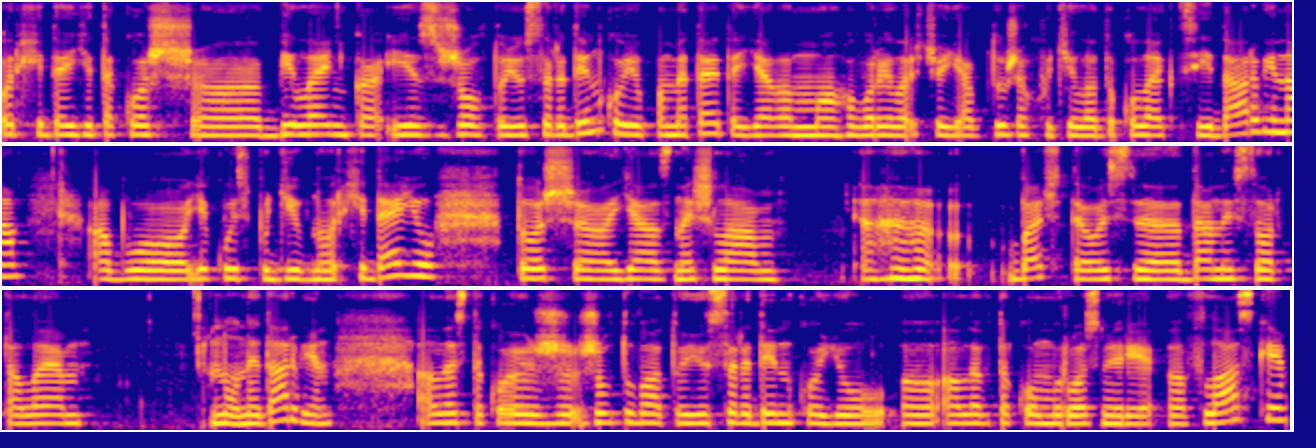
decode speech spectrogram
орхідеї також е, біленька із жовтою серединкою. Пам'ятаєте, я вам говорила, що я б дуже хотіла до колекції Дарвіна або якусь подібну орхідею. Тож е, я знайшла, бачите, ось е, даний сорт, але. Ну, не Дарвін, але з такою жовтуватою серединкою, е, але в такому розмірі е, фласки.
